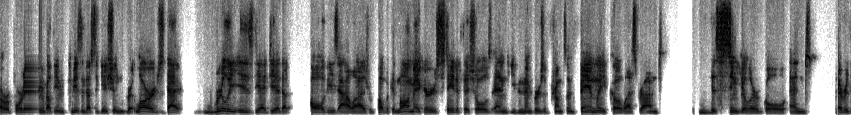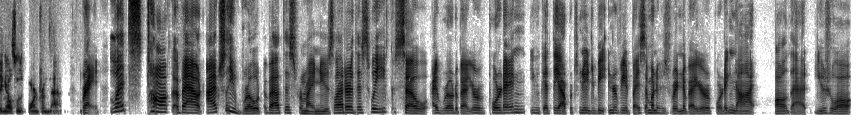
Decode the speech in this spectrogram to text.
our reporting about the committee's investigation writ large, that really is the idea that all these allies, Republican lawmakers, state officials, and even members of Trump's own family coalesced around this singular goal. And everything else was born from that. Right. Let's talk about. I actually wrote about this for my newsletter this week. So I wrote about your reporting. You get the opportunity to be interviewed by someone who's written about your reporting, not all that usual.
